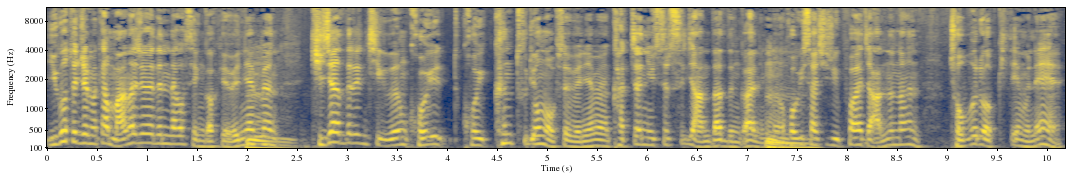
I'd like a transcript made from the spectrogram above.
이것도 좀 약간 많아져야 된다고 생각해요. 왜냐하면 음. 기자들은 지금 거의 거의 큰 두려움 없어요. 왜냐하면 가짜 뉴스를 쓰지 않다든가 아니면 음. 허위 사실 유포하지 않는 한 저벌이 없기 때문에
